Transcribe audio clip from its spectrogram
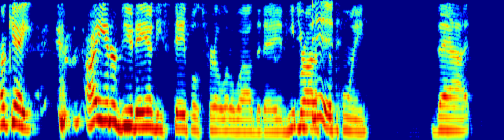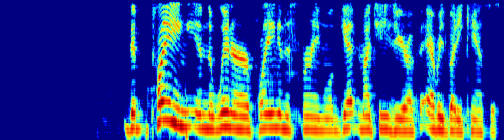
Okay, I interviewed Andy Staples for a little while today, and he You brought up the point that the playing in the winter, playing in the spring will get much easier if everybody cancels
